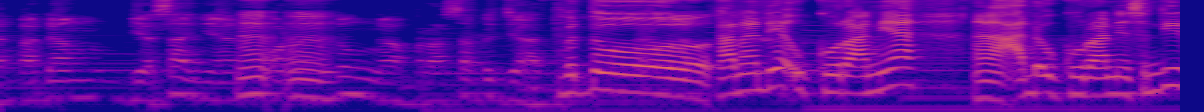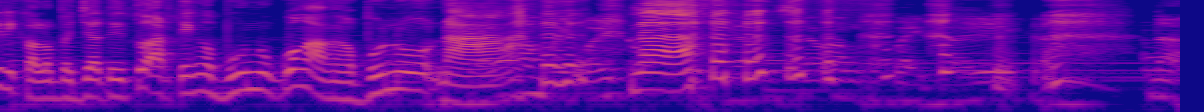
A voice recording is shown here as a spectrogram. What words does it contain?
kadang-kadang biasanya Eh, orang eh. itu nggak merasa bejat. Betul karena dia ukurannya nah, ada ukurannya sendiri kalau bejat itu artinya ngebunuh gua nggak ngebunuh Saya nah orang baik-baik kok, nah. ya. saya orang baik-baik kan. Nah,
